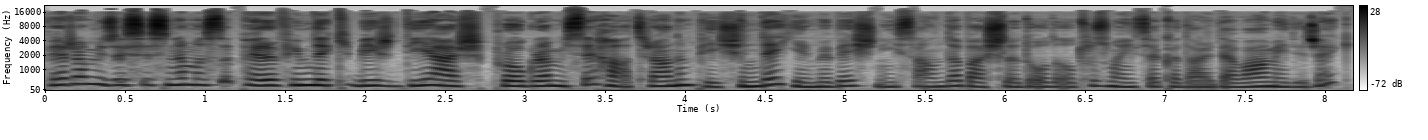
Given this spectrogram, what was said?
Pera Müzesi Sineması Pera Film'deki bir diğer program ise Hatıranın Peşinde 25 Nisan'da başladı. O da 30 Mayıs'a kadar devam edecek.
